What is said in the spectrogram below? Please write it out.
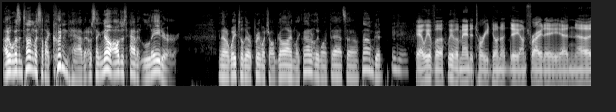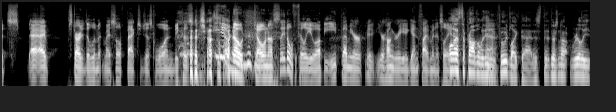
I wasn't telling myself I couldn't have it. I was saying, no, I'll just have it later. And then I'd wait till they were pretty much all gone. Like, I don't really want that. So, no, I'm good. Mhm. Yeah, we have a we have a mandatory donut day on Friday, and uh, it's I, I've started to limit myself back to just one because Just you one. know donuts they don't fill you up. You eat them, you're you're hungry again five minutes later. Well, that's the problem with eating food like that is that there's not really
